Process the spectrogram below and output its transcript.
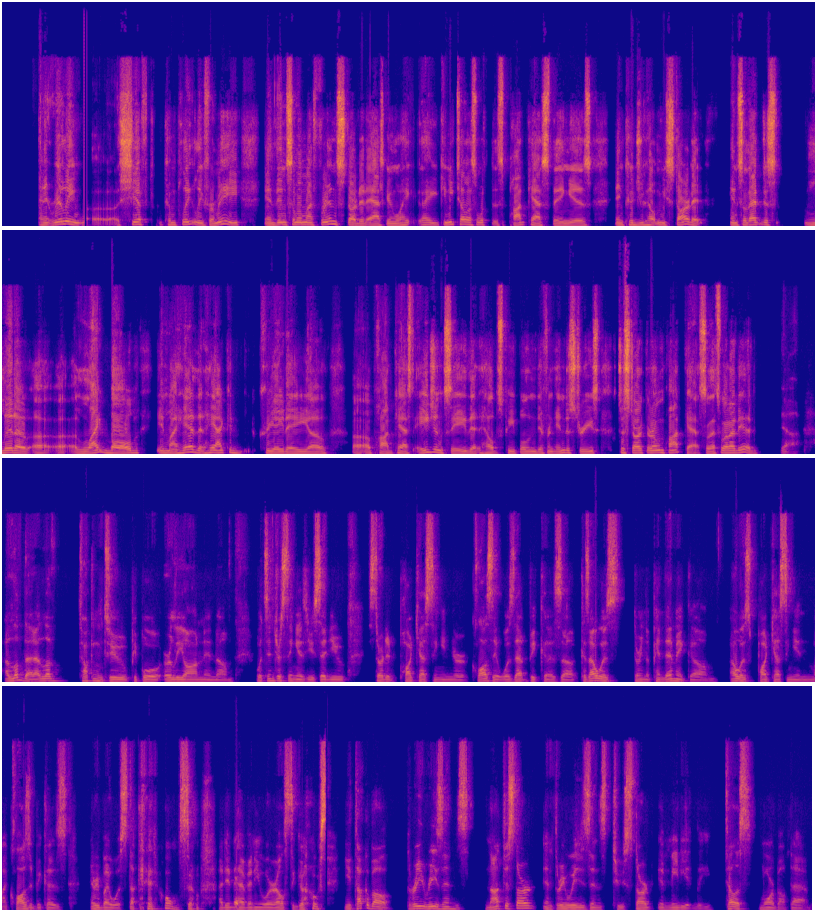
and it really uh, shift completely for me. And then some of my friends started asking well hey, hey can you tell us what this podcast thing is? And could you help me start it? And so that just lit a, a, a light bulb in my head that hey i could create a uh, a podcast agency that helps people in different industries to start their own podcast. So that's what i did. Yeah. I love that. I love talking to people early on and um, what's interesting is you said you started podcasting in your closet. Was that because because uh, i was during the pandemic um, i was podcasting in my closet because everybody was stuck at home so i didn't have anywhere else to go. You talk about three reasons not to start and three reasons to start immediately. Tell us more about that.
